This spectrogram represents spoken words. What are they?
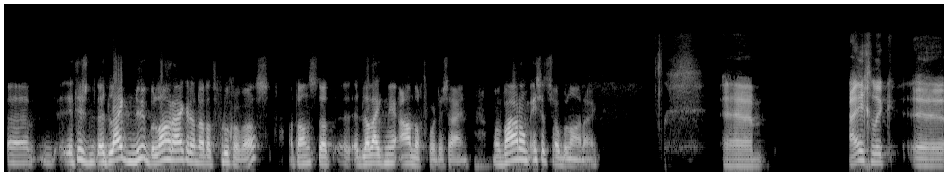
eh, het, is, het lijkt nu belangrijker dan dat het vroeger was. Althans, dat, eh, er lijkt meer aandacht voor te zijn. Maar waarom is het zo belangrijk? Ehm, eigenlijk, eh,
